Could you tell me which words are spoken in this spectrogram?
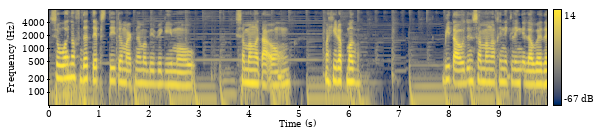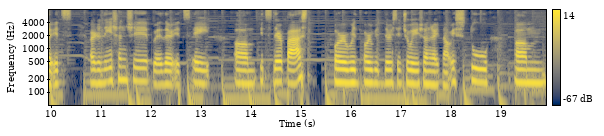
so, one of the tips dito, Mark, na mabibigay mo sa mga taong mahirap mag bitaw dun sa mga kinikling nila whether it's a relationship whether it's a um it's their past or with or with their situation right now is to um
